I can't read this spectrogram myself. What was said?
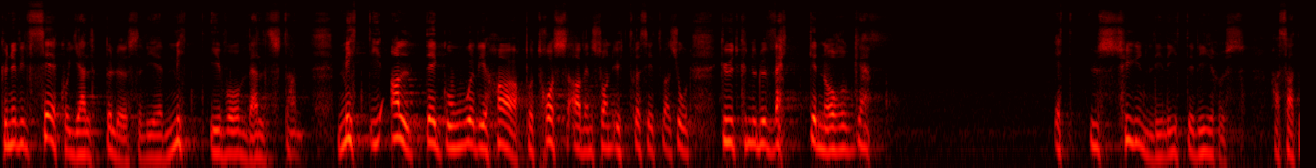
Kunne vi se hvor hjelpeløse vi er midt i vår velstand. Midt i alt det gode vi har, på tross av en sånn ytre situasjon. Gud, kunne du vekke Norge? Et usynlig lite virus har satt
